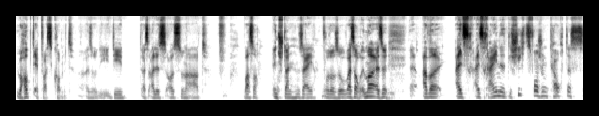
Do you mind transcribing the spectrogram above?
überhaupt etwas kommt. Also die Idee, dass alles aus so einer Art Wasser entstanden sei oder so, was auch immer. Also, äh, aber als, als reine Geschichtsforschung taucht das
